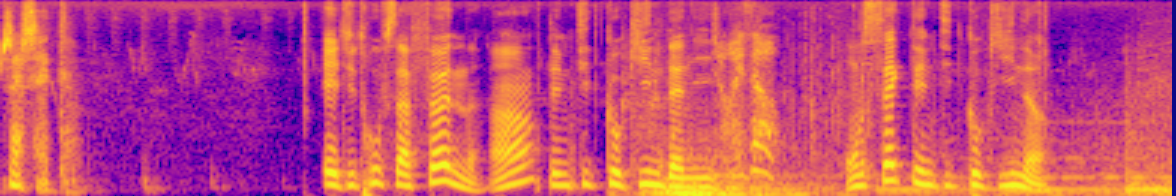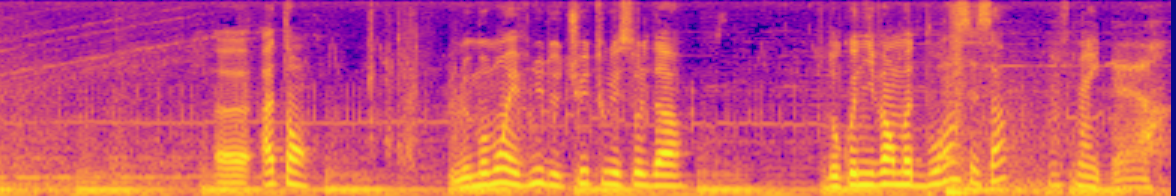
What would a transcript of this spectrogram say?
J'achète. Et tu trouves ça fun, hein? T'es une petite coquine, Dani. On le sait que t'es une petite coquine. Euh, attends. Le moment est venu de tuer tous les soldats. Donc on y va en mode bourrin, c'est ça? Un sniper.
